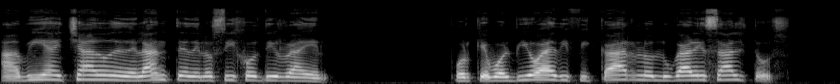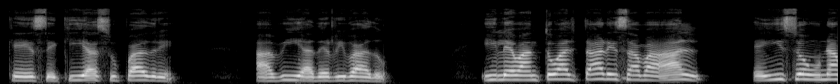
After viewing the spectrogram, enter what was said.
había echado de delante de los hijos de Israel, porque volvió a edificar los lugares altos que Ezequías su padre había derribado, y levantó altares a Baal e hizo una,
